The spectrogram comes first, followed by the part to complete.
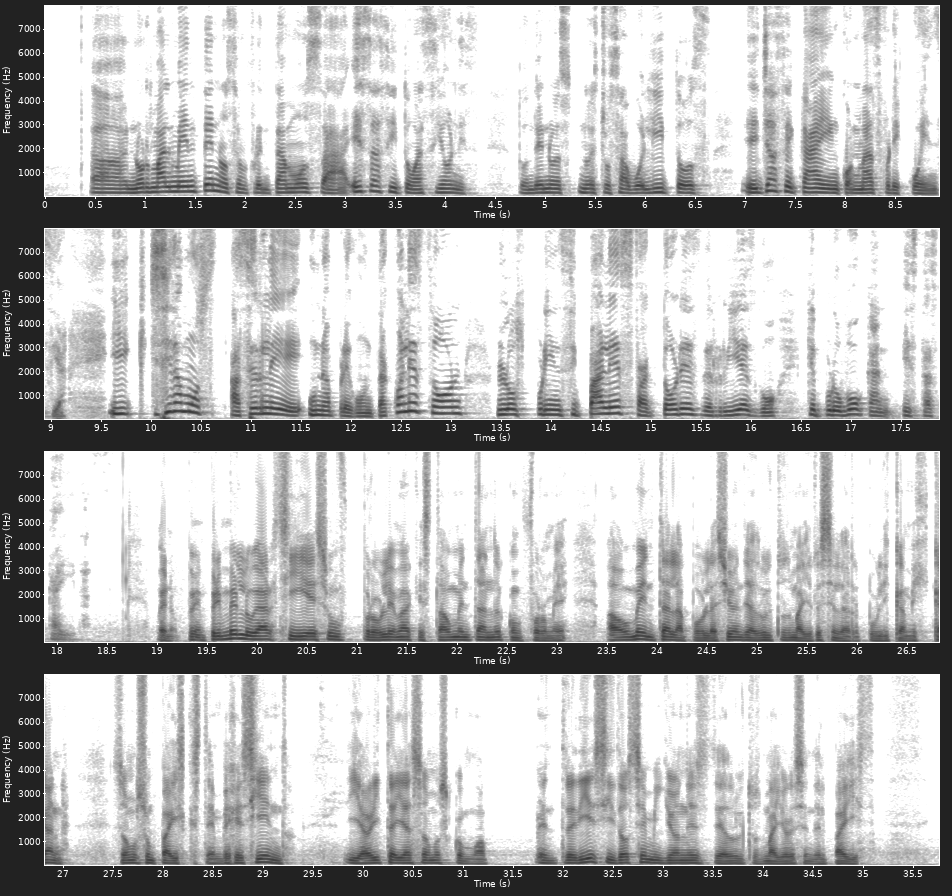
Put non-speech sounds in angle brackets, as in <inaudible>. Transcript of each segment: Uh, normalmente nos enfrentamos a esas situaciones donde nuestros abuelitos eh, ya se caen con más frecuencia. Y quisiéramos hacerle una pregunta. ¿Cuáles son los principales factores de riesgo que provocan estas caídas? Bueno, en primer lugar, sí es un problema que está aumentando conforme aumenta la población de adultos mayores en la República Mexicana. Somos un país que está envejeciendo y ahorita ya somos como entre 10 y 12 millones de adultos mayores en el país.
